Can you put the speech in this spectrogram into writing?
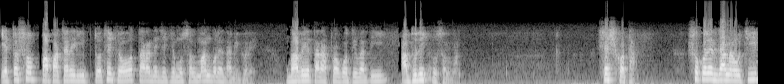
এত সব পাপাচারে লিপ্ত থেকেও তারা নিজেকে মুসলমান বলে দাবি করে। ভাবে তারা প্রগতিবাদী, আধুনিক মুসলমান। শেষ কথা। সকলের জানা উচিত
